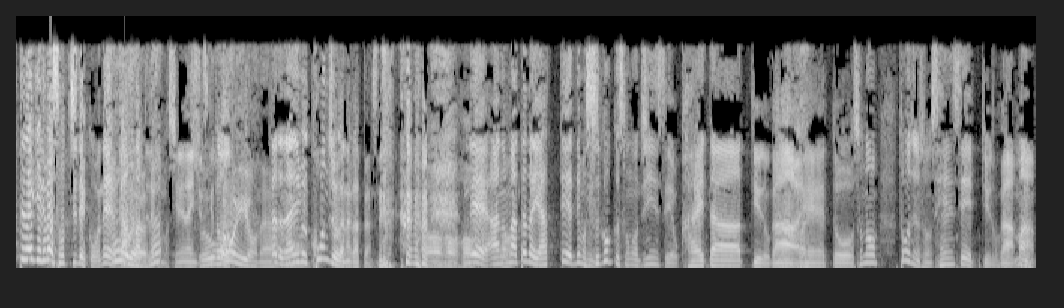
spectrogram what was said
ってなければそっちでこうね、頑張ってたかもしれないんですけど、すごいよね。ただ何も根性がなかったんですね。で、あの、うん。まあ、ただやって、でもすごくその人生を変えたっていうのが、はい。えっ、と、その、当時のその先生っていうのが、ま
